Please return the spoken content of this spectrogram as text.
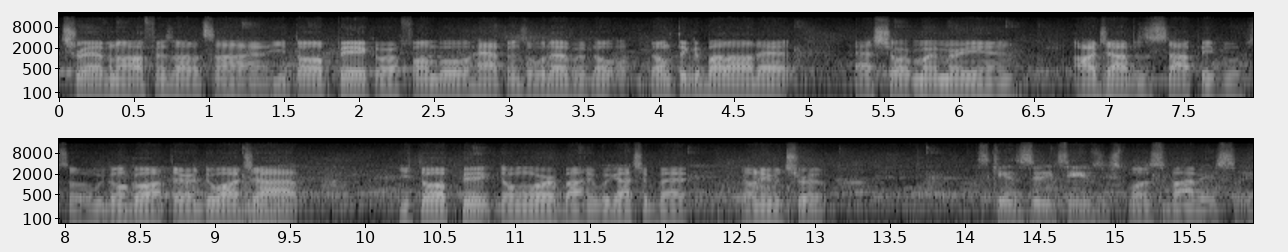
Trev and the offense all the time. You throw a pick or a fumble happens or whatever. Don't don't think about all that. Have short memory, and our job is to stop people. So we're gonna go out there and do our job. You throw a pick, don't worry about it. We got your back. Don't even trip. This Kansas City team's explosive, obviously.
